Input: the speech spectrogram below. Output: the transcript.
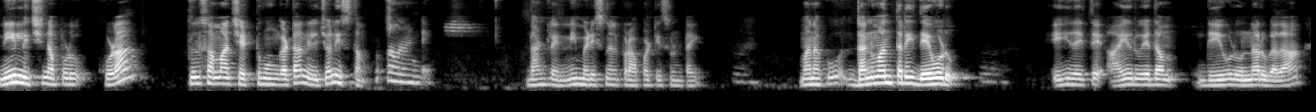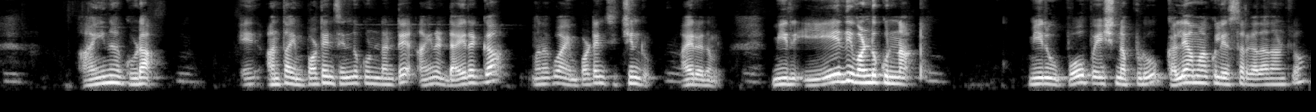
నీళ్ళు ఇచ్చినప్పుడు కూడా తులసమ్మ చెట్టు ముంగట నిల్చొని ఇస్తాం. అవునండి. దాంట్లో ఎన్ని మెడిసినల్ ప్రాపర్టీస్ ఉంటాయి? మనకు ధన్వంతరి దేవుడు ఏదైతే ఆయుర్వేదం దేవుడు ఉన్నారు కదా ఆయన కూడా అంత ఇంపార్టెన్స్ ఎందుకు ఉందంటే ఆయన డైరెక్ట్గా మనకు ఆ ఇంపార్టెన్స్ ఇచ్చిండ్రు ఆయుర్వేదం. మీరు ఏది వండుకున్నా మీరు పోపు వేసినప్పుడు కళ్యామాకులు వేస్తారు కదా దాంట్లో?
